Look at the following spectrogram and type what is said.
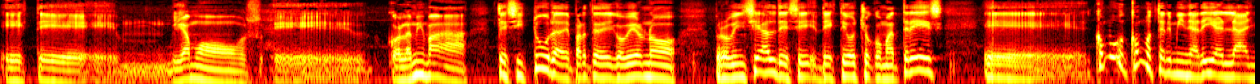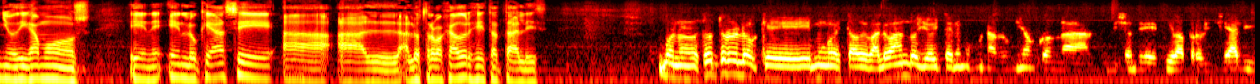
este, digamos, eh, con la misma tesitura de parte del gobierno provincial de, ese, de este 8,3? Eh, ¿cómo, ¿Cómo terminaría el año, digamos, en, en lo que hace a, al- a los trabajadores estatales? Bueno, nosotros lo que hemos estado evaluando y hoy tenemos una reunión con la Comisión Directiva Provincial y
